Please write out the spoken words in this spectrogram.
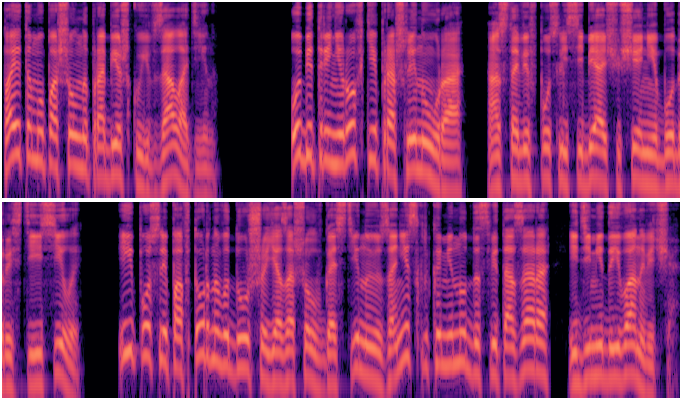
поэтому пошел на пробежку и в зал один. Обе тренировки прошли на ура, оставив после себя ощущение бодрости и силы, и после повторного душа я зашел в гостиную за несколько минут до Светозара и Демида Ивановича.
